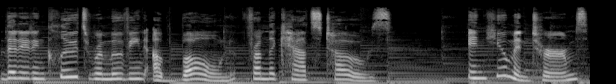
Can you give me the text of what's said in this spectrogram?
that it includes removing a bone from the cat's toes. In human terms,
